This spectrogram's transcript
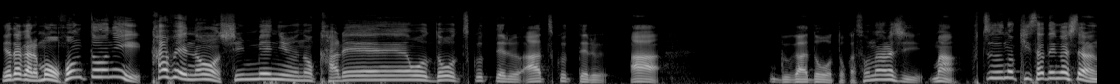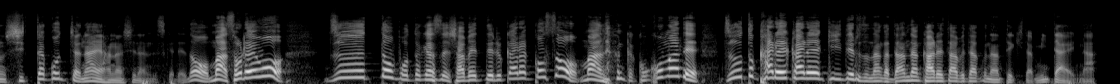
やだからもう本当にカフェの新メニューのカレーをどう作ってるああ作ってるああ具がどうとかそんな話まあ普通の喫茶店がしたら知ったこっちゃない話なんですけれどまあそれをずーっとポッドキャストで喋ってるからこそまあなんかここまでずっとカレーカレー聞いてるとなんかだんだんカレー食べたくなってきたみたいな、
